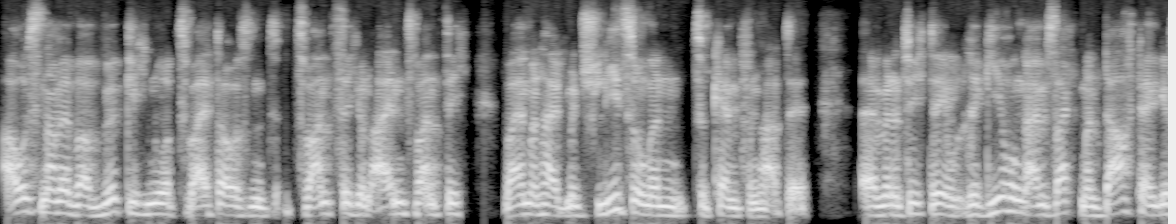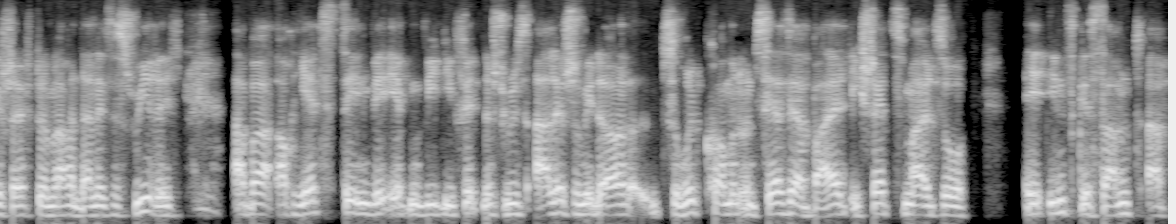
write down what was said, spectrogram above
Ausnahme war wirklich nur 2020 und 2021, weil man halt mit Schließungen zu kämpfen hatte. Äh, wenn natürlich die Regierung einem sagt, man darf kein Geschäft mehr machen, dann ist es schwierig. Aber auch jetzt sehen wir eben, wie die Fitnessstudios alle schon wieder zurückkommen und sehr, sehr bald, ich schätze mal so äh, insgesamt ab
